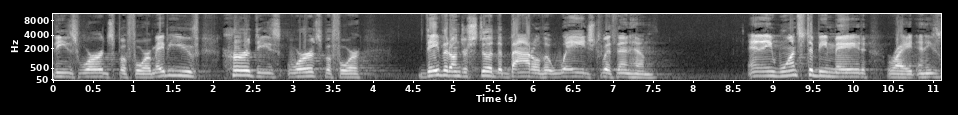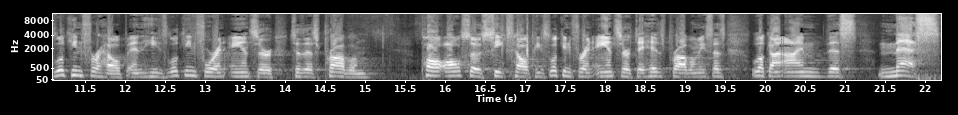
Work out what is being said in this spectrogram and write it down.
these words before. Maybe you've heard these words before. David understood the battle that waged within him. And he wants to be made right. And he's looking for help. And he's looking for an answer to this problem. Paul also seeks help. He's looking for an answer to his problem. He says, Look, I, am this mess.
